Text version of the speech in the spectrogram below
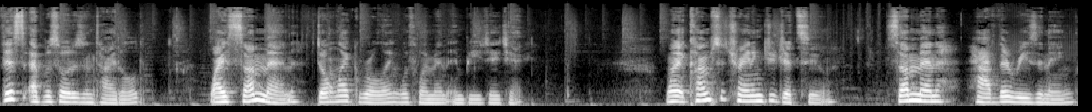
This episode is entitled Why Some Men Don't Like Rolling with Women in BJJ. When it comes to training jujitsu, some men have their reasoning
